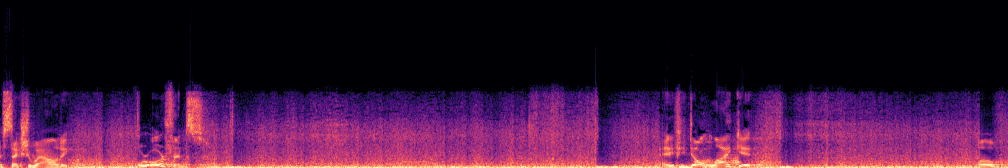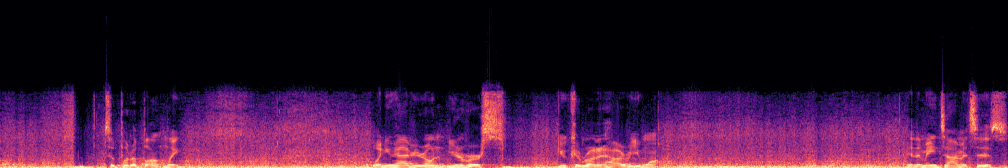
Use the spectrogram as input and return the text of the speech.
or sexuality, or orphans. And if you don't like it, well, to put it bluntly, when you have your own universe, you can run it however you want. In the meantime, it's his.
